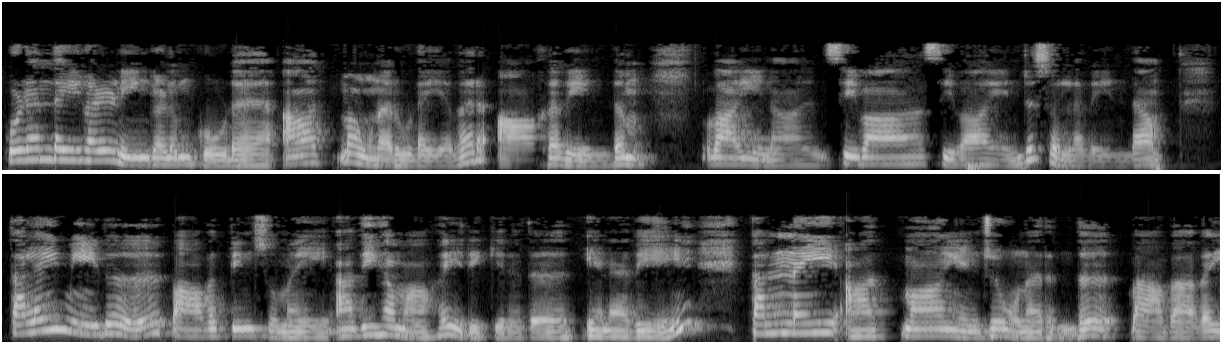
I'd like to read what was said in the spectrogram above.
குழந்தைகள் நீங்களும் கூட ஆத்ம உணர்வுடையவர் ஆக வேண்டும். வாயினால் சிவா சிவா என்று சொல்ல வேண்டாம். தலை மீது பாவத்தின் சுமை அதிகமாக இருக்கிறது. எனவே தன்னை ஆத்மா என்று உணர்ந்து பாபாவை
